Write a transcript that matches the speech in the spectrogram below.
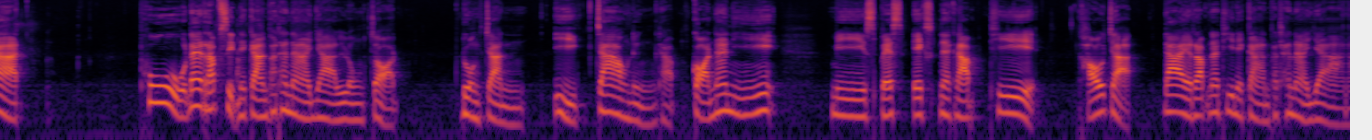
กาศผู้ได้รับสิทธิ์ในการพัฒนายานลงจอด ดวงจันทร์อีกเจ้าหนึ่งครับ ก่อนหน้านี้มี SpaceX นะครับที่เขาจะได้รับหน้าที่ในการพัฒนายาน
